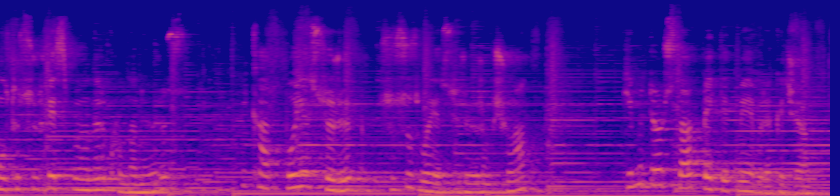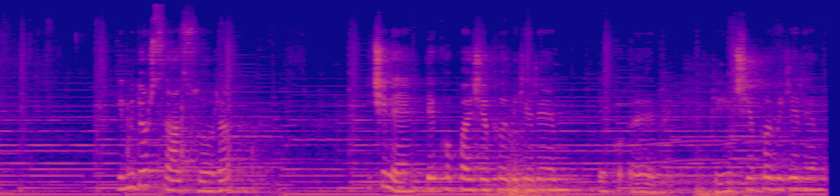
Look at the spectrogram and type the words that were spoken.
Multisürfes boyaları kullanıyoruz. Bir kat boya sürüp, susuz boya sürüyorum şu an. 24 saat bekletmeye bırakacağım. 24 saat sonra içine dekopaj yapabilirim, deko, e, pirinç yapabilirim.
